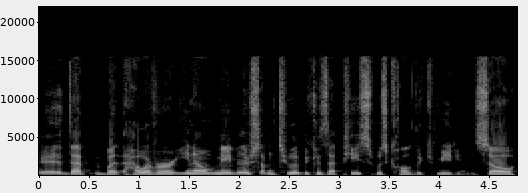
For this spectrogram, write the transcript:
Uh, that, but however, you know, maybe there's something to it because that piece was called the comedian. So.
